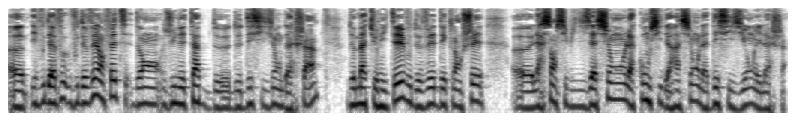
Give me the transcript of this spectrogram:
Euh, et vous, devez en fait, dans une étape de, de décision d'achat, de maturité, vous devez déclencher euh, la sensibilisation, la considération, la décision et l'achat.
